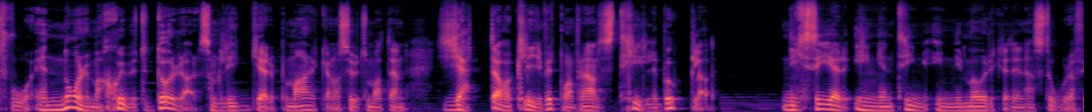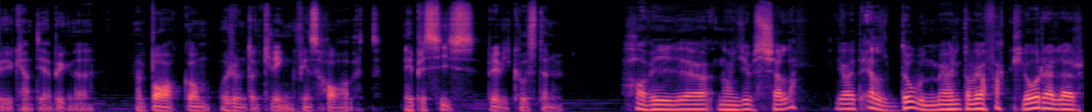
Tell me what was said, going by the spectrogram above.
två enorma skjutdörrar som ligger på marken och ser ut som att en jätte har klivit på den för den är alldeles tillbucklad. Ni ser ingenting in i mörkret i den här stora fyrkantiga byggnaden. Men bakom och runt omkring finns havet. Ni är precis bredvid kusten nu. Har vi eh, någon ljuskälla? Vi har ett elddon, men jag vet inte om vi har facklor eller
